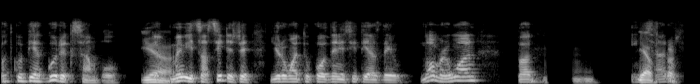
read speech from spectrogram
what could be a good example? Yeah. maybe it's a city. You don't want to quote any city as the number one, but mm-hmm. mm-hmm. inside yeah, of, of,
